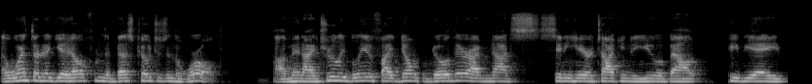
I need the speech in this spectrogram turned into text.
I went there to get help from the best coaches in the world. Um, and I truly believe if I don't go there, I'm not sitting here talking to you about PBA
